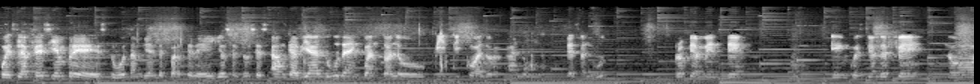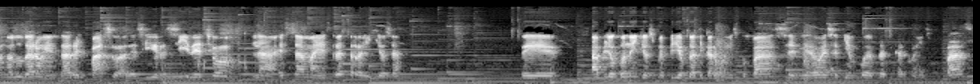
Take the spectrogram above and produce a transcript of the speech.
pues la fe siempre estuvo también de parte de ellos, entonces aunque había duda en cuanto a lo físico, a lo, de salud, propiamente en cuestión de fe no, no, dudaron en dar el paso a decir sí, de hecho la, esta maestra, esta religiosa, eh, habló con ellos, me pidió platicar con mis papás, se dio ese tiempo de platicar con mis papás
